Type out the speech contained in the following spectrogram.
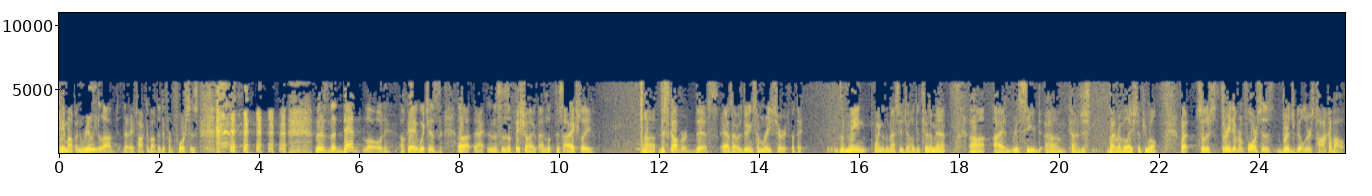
came up and really loved that I talked about the different forces. There's the dead load, okay, which is, uh, this is official. I, I looked this, I actually uh, discovered this as I was doing some research, but the the main point of the message I'll get to in a minute, uh, I received um, kind of just by revelation, if you will. But so there's three different forces bridge builders talk about,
